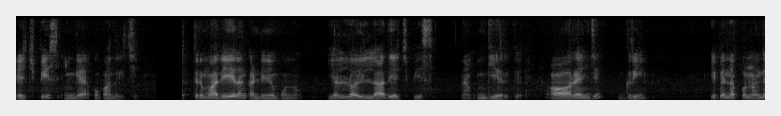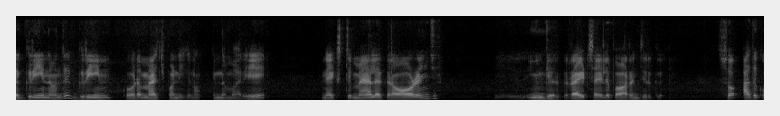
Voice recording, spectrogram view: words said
edge piece இங்கே உட்காந்துக்குச்சு திரும்ப அதே தான் கண்டினியூ பண்ணும். எல்லோ இல்லாத ஹெச்பிஎஸ் இங்கேயே இருக்குது ஆரஞ்சு க்ரீன் இப்போ என்ன பண்ணணும் இந்த க்ரீனை வந்து க்ரீன் கூட மேட்ச் பண்ணிக்கணும். இந்த மாதிரி. நெக்ஸ்ட்டு மேலே இருக்கிற ஆரஞ்சு இங்கே இருக்குது ரைட் சைடில் இப்போ ஆரஞ்சு இருக்குது ஸோ அதுக்கு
